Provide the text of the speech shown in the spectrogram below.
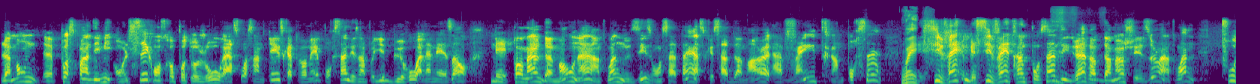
le monde euh, post-pandémie? On le sait qu'on ne sera pas toujours à 75-80% des employés de bureau à la maison, mais pas mal de monde, hein, Antoine nous dit, on s'attend à ce que ça demeure à 20-30 Ouais. mais si 20, mais si 20-30 des gens re- demeurent chez eux, Antoine, il faut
